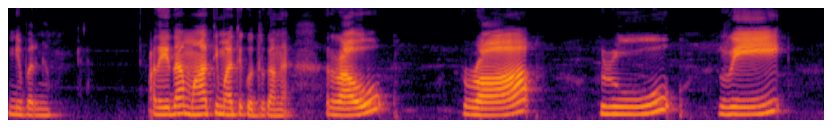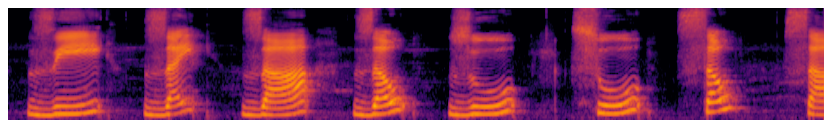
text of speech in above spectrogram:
இங்கே பாருங்கள் அதே தான் மாற்றி மாற்றி கொடுத்துருக்காங்க. ரவ் ரா ரூ ரீ ஜி ஜை ஜா ஜவ் ஜூ சு சவ் சா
